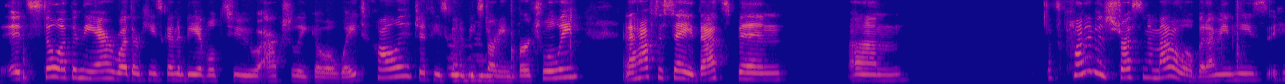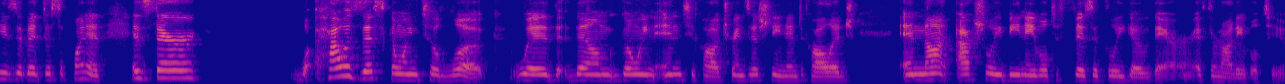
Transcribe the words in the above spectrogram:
it's still up in the air whether he's going to be able to actually go away to college if he's going to be mm-hmm. starting virtually. And i have to say that's been um that's kind of been stressing him out a little bit. I mean he's he's a bit disappointed. Is there how is this going to look with them going into college transitioning into college and not actually being able to physically go there if they're not able to.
